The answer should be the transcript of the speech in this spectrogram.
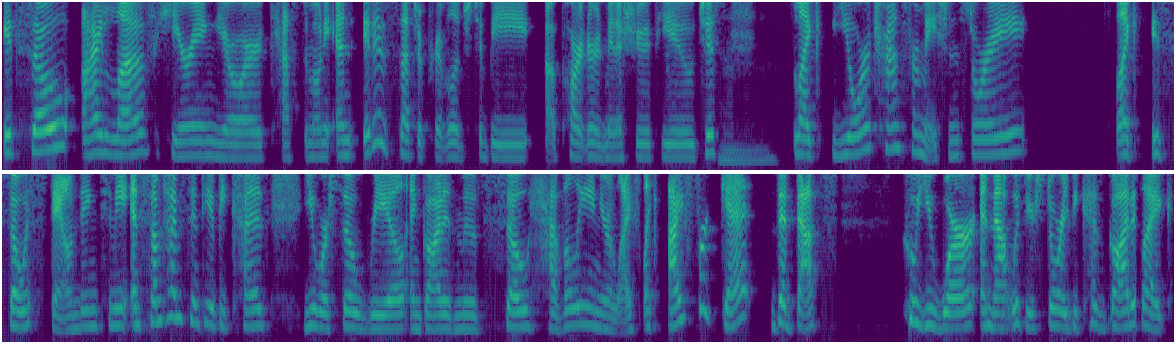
it's so, I love hearing your testimony. And it is such a privilege to be a partner in ministry with you. Just mm. like your transformation story like is so astounding to me. And sometimes, Cynthia, because you are so real and God has moved so heavily in your life, like I forget that that's who you were and that was your story because God has like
